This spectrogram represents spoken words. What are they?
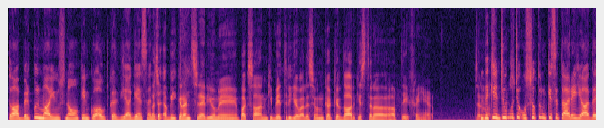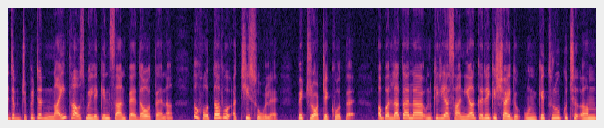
तो आप बिल्कुल मायूस ना हो कि इनको आउट कर दिया गया, ऐसा अच्छा अभी करंट सिनेरियो में पाकिस्तान की बेहतरी के हवाले से उनका किरदार किस तरह आप देख रही हैं? देखिए जो मुझे उस वक्त उनके सितारे याद है जब जुपिटर नाइन्थ हाउस में लेके इंसान पैदा होता है ना तो होता वो अच्छी सोल है पेट्रोटिक होता है। अब अल्लाह ताला उनके लिए आसानियाँ करे कि शायद उनके थ्रू कुछ हम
